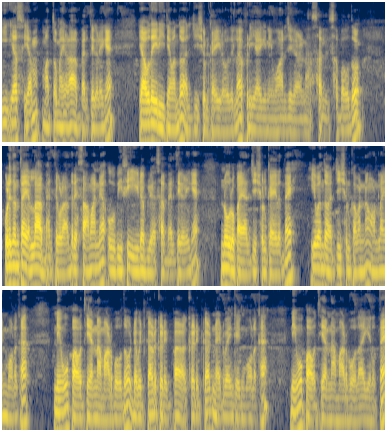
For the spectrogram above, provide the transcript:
ಇ ಎಸ್ ಎಂ ಮತ್ತು ಮಹಿಳಾ ಅಭ್ಯರ್ಥಿಗಳಿಗೆ ಯಾವುದೇ ರೀತಿಯ ಒಂದು ಅರ್ಜಿ ಶುಲ್ಕ ಇರುವುದಿಲ್ಲ ಫ್ರೀಯಾಗಿ ನೀವು ಅರ್ಜಿಗಳನ್ನು ಸಲ್ಲಿಸಬಹುದು. ಉಳಿದಂಥ ಎಲ್ಲ ಅಭ್ಯರ್ಥಿಗಳು ಅಂದರೆ ಸಾಮಾನ್ಯ O B C E W S ಅಭ್ಯರ್ಥಿಗಳಿಗೆ ನೂರು ರೂಪಾಯಿ ಅರ್ಜಿ ಶುಲ್ಕ ಇರುತ್ತೆ. ಈ ಒಂದು ಅರ್ಜಿ ಶುಲ್ಕವನ್ನು ಆನ್ಲೈನ್ ಮೂಲಕ ನೀವು ಪಾವತಿಯನ್ನು ಮಾಡ್ಬೋದು. Debit card, credit credit card, net banking ಮೂಲಕ ನೀವು ಪಾವತಿಯನ್ನು ಮಾಡ್ಬೋದಾಗಿರುತ್ತೆ.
